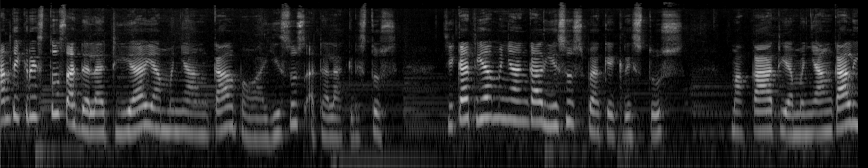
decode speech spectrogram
Antikristus adalah dia yang menyangkal bahwa Yesus adalah Kristus. Jika dia menyangkal Yesus sebagai Kristus, maka dia menyangkali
